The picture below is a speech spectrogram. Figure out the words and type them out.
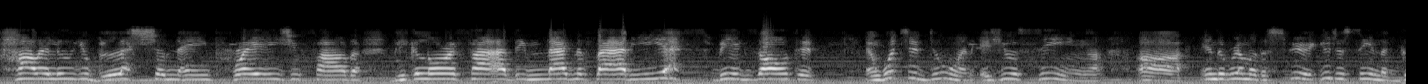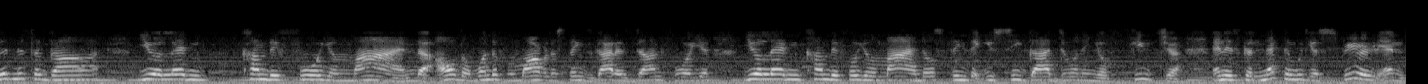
hallelujah. Bless your name. Praise you, Father. Be glorified. Be magnified. Yes. Be exalted. And what you're doing is you're seeing uh, in the realm of the Spirit, you're just seeing the goodness of God. You're letting come before your mind all the wonderful marvelous things God has done for you. You're letting come before your mind those things that you see God doing in your future. And it's connecting with your spirit. And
